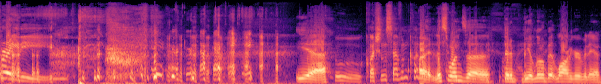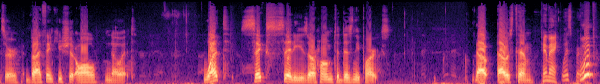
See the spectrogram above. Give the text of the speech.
Brady. Yeah. Ooh, question seven, All Connor. This one's uh gonna be a little bit longer of an answer, but I think you should all know it. What six cities are home to Disney parks? That that was Tim. Timmy. Whisper. Whoop.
